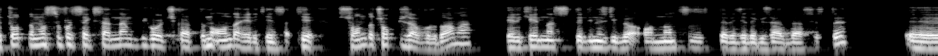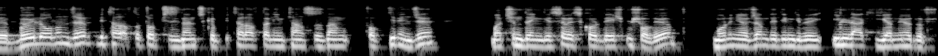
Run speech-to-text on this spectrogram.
ve Tottenham'ın 0.80'den bir gol çıkarttığını onu da Harry Kane ki son da çok güzel vurdu ama Harry Kane'in asist dediğiniz gibi anlamsız derecede güzel bir asistti. Ee, böyle olunca bir tarafta top çizgiden çıkıp bir taraftan imkansızdan top girince maçın dengesi ve skor değişmiş oluyor. Mourinho hocam dediğim gibi illaki yanıyordur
